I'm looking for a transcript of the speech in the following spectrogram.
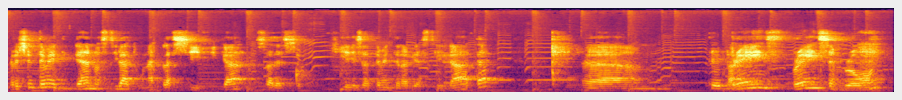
recentemente hanno stilato una classifica, non so adesso chi esattamente l'abbia stilata. ehm, Brains, Brains and Brawn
